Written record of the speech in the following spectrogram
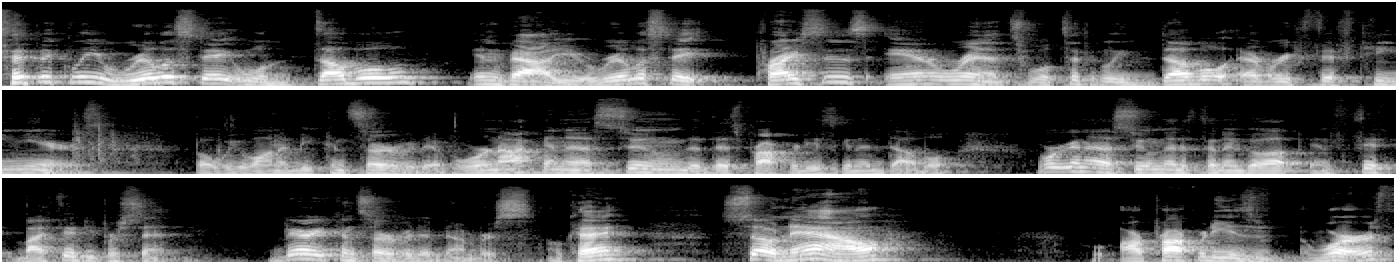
Typically, real estate will double in value. Real estate prices and rents will typically double every 15 years but we want to be conservative. We're not going to assume that this property is going to double. We're going to assume that it's going to go up in 50, by 50%. Very conservative numbers, okay? So now our property is worth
